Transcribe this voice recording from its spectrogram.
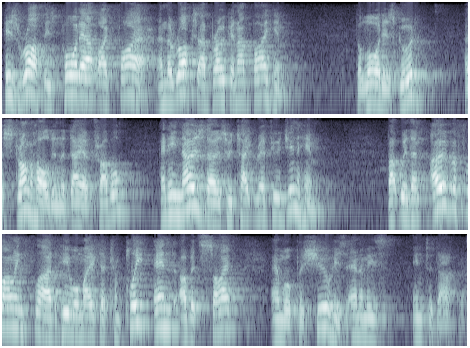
His wrath is poured out like fire, and the rocks are broken up by him. The Lord is good, a stronghold in the day of trouble, and he knows those who take refuge in him. But with an overflowing flood, he will make a complete end of its site and will pursue his enemies into darkness.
